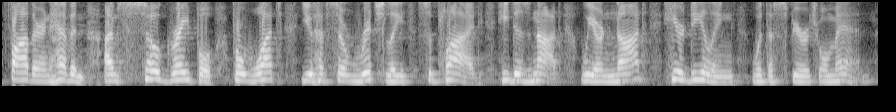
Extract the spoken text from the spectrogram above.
Father in heaven, I'm so grateful for what you have so richly supplied? He does not. We are not here dealing with a spiritual man.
